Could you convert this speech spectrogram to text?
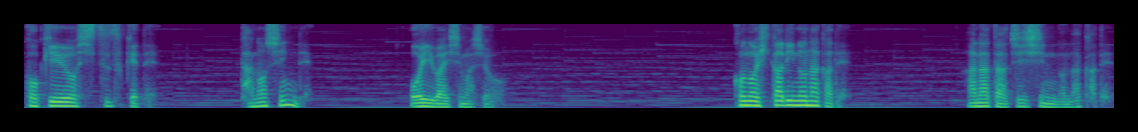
呼吸をし続けて楽しんでお祝いしましょう。この光の中であなた自身の中で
